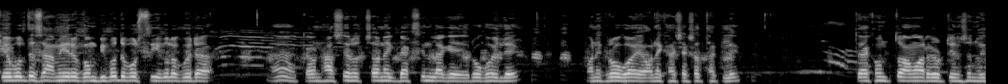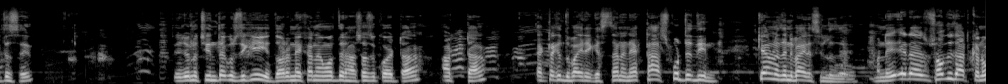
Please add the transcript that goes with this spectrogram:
কেউ বলতেছে আমি এরকম বিপদে পড়ছি, এগুলো কইরা। হ্যাঁ কারণ হাঁসের হচ্ছে অনেক ভ্যাকসিন লাগে, রোগ হইলে, অনেক রোগ হয়, অনেক হাঁস একসাথে থাকলে। তো এখন তো আমার টেনশন হইতেছে। তো এই জন্য চিন্তা করছি কি, ধরেন এখানে আমাদের হাঁস আছে কয়টা? আটটা। একটা কিন্তু বাইরে গেছে, জানেন? একটা হাঁস প্রতিদিন। কেমন জানি বাইরে ছিল যায়। মানে এটা সব দিকে আটকানো,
